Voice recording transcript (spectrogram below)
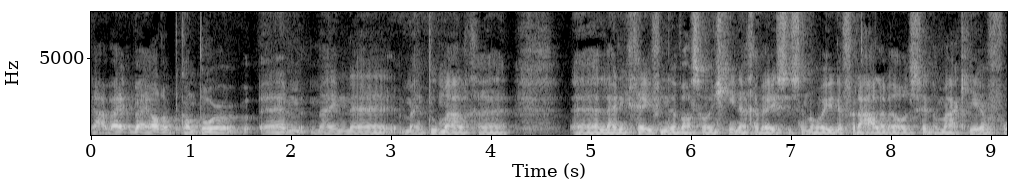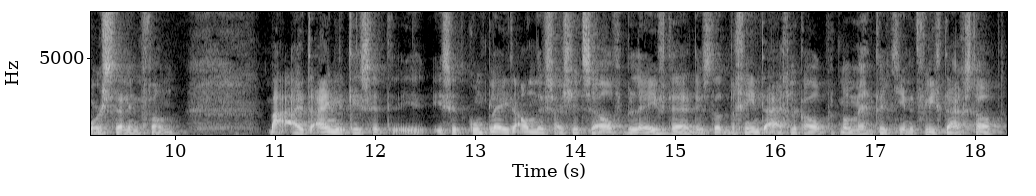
nou, wij, wij hadden op kantoor, hè, mijn, uh, mijn toenmalige uh, leidinggevende was al in China geweest. Dus dan hoor je de verhalen wel eens en dan maak je hier een voorstelling van. Maar uiteindelijk is het, is het compleet anders als je het zelf beleeft. Hè? Dus dat begint eigenlijk al op het moment dat je in het vliegtuig stapt.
